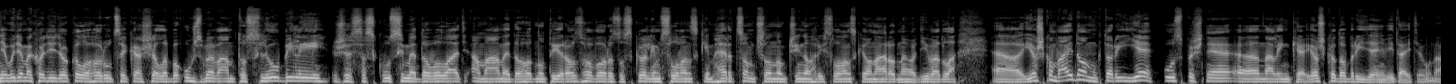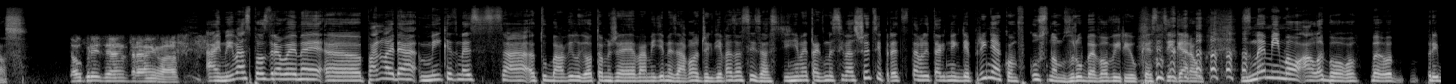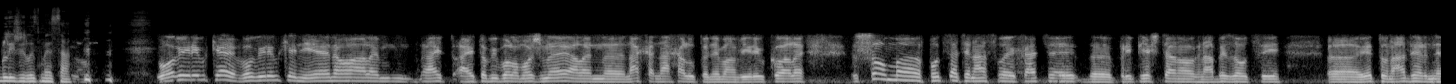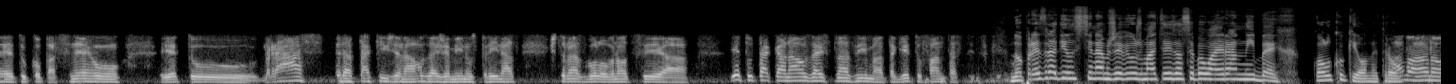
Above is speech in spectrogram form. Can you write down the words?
Nebudeme chodiť okolo horúcej kaše, lebo už sme vám to slúbili, že sa skúsime dovolať a máme dohodnutý rozhovor so skvelým slovenským hercom, členom činohry Slovenského národného divadla uh, Joškom Vajdom, ktorý je úspešne uh, na linke. Joško, dobrý deň, vítajte u nás. Dobrý deň, zdravím vás. Aj my vás pozdravujeme. Uh, pán Vajda, my keď sme sa tu bavili o tom, že vám ideme zavolať, že kde vás asi zastihneme, tak sme si vás všetci predstavili tak niekde pri nejakom vkusnom zrube vo výrivke s cigarou. sme mimo, alebo uh, priblížili sme sa? No. Vo výrivke, vo výrivke nie, no ale aj, aj to by bolo možné, ale na, na chalupe nemám výrivku, ale som v podstate na svojej chate pri Pieštanoch, na Bezovci, je tu nádherné, je tu kopa snehu, je tu mráz, teda taký, že naozaj, že minus 13, 14 bolo v noci a je tu taká naozajstná zima, tak je tu fantasticky. No prezradili ste nám, že vy už máte za sebou aj ranný beh. Koľko kilometrov? Áno, áno.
